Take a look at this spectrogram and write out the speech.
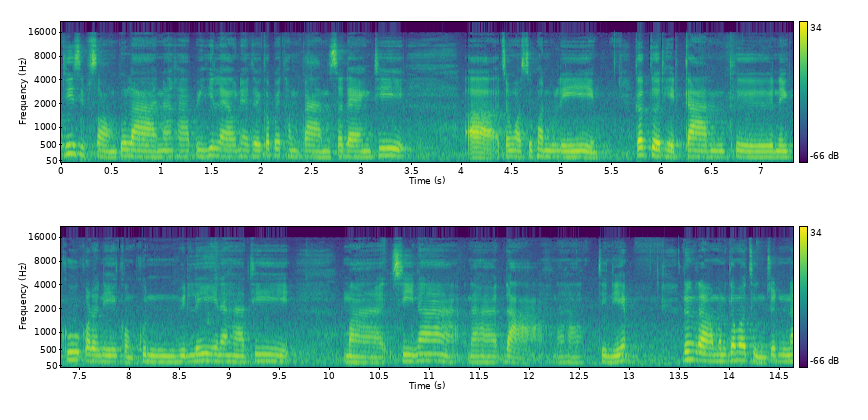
วันที่ 12 ตุลานะคะ ปีที่แล้วเนี่ยเจอก็ไปทำการแสดงที่จังหวัดสุพรรณบุรี ก็เกิดเหตุการณ์คือในคู่กรณีของคุณวิลลี่นะคะที่มาชี้หน้านะคะด่านะคะทีนี้เรื่องราวมันก็มาถึงจนณ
